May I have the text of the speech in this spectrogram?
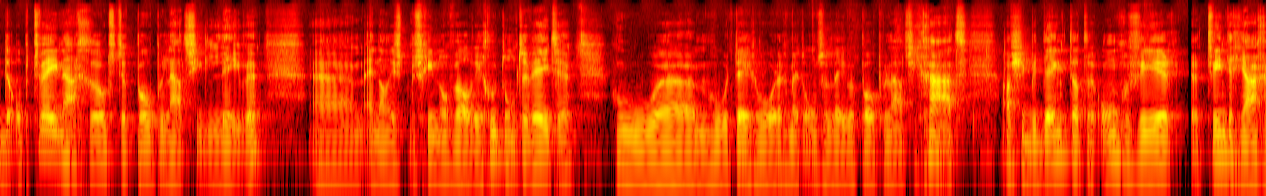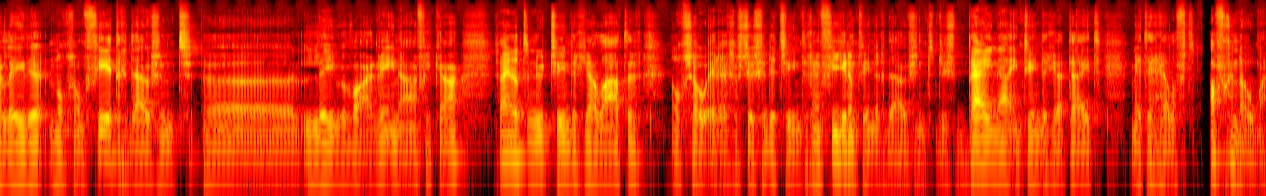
de op twee na grootste populatie leeuwen. Ehm, en dan is het misschien nog wel weer goed om te weten hoe, hoe het tegenwoordig met onze leeuwenpopulatie gaat. Als je bedenkt dat er ongeveer 20 eh, jaar geleden nog zo'n 40.000 uh, eh, leeuwen waren in Afrika, zijn dat er nu 20 jaar later nog zo ergens tussen de 20 en 24.000. Dus bijna in 20 jaar tijd met de helft afgenomen.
